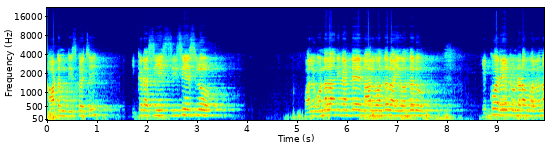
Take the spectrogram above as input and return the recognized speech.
కాటన్ తీసుకొచ్చి ఇక్కడ సిఎస్ సిసిఎస్లో వాళ్ళు కొన్నదానికంటే నాలుగు వందలు ఐదు వందలు ఎక్కువ రేటు ఉండడం వలన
